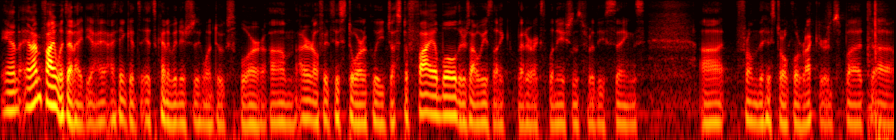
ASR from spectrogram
and and I'm fine with that idea. I, I, think it's it's kind of an interesting one to explore. Um, I don't know if it's historically justifiable. There's always like better explanations for these things uh, from the historical records, but uh,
